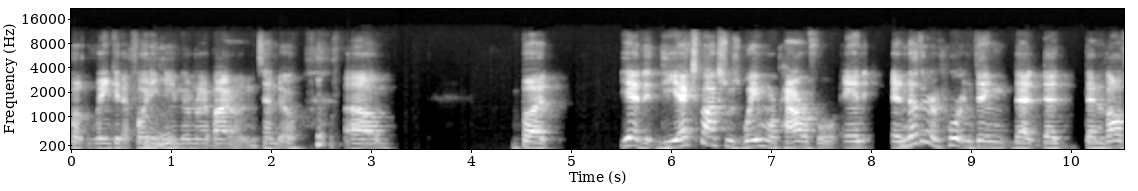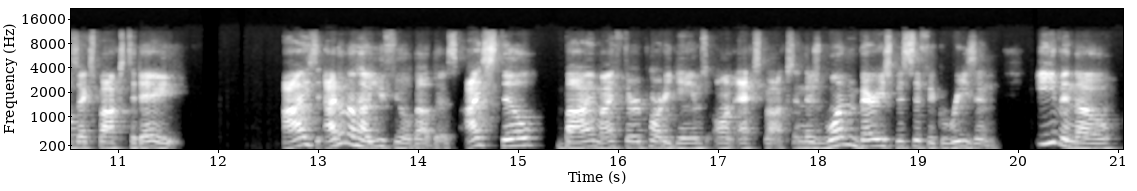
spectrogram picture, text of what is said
put Link in a fighting mm-hmm. game. Then when I buy it on Nintendo. um, but yeah, the, the Xbox was way more powerful. And another important thing that that that involves Xbox today, I I don't know how you feel about this. I still buy my third party games on Xbox, and there's one very specific reason. Even though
